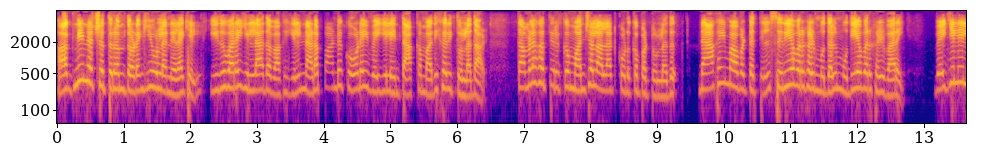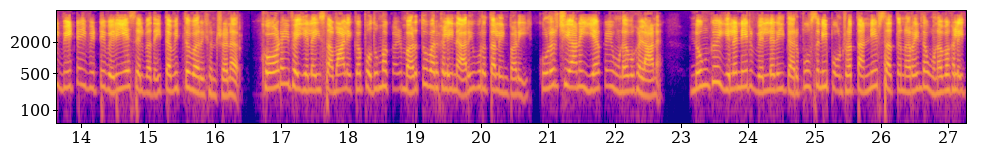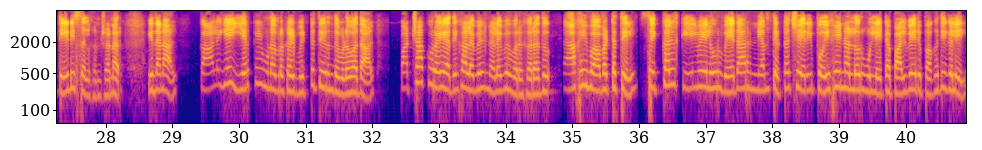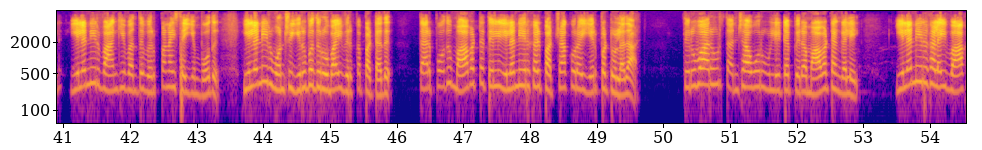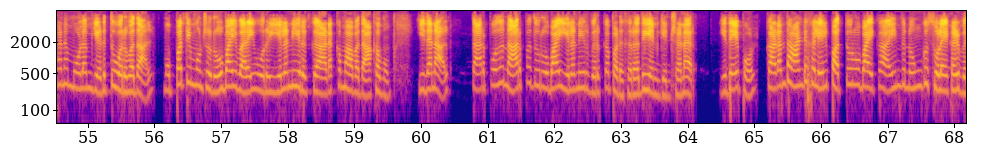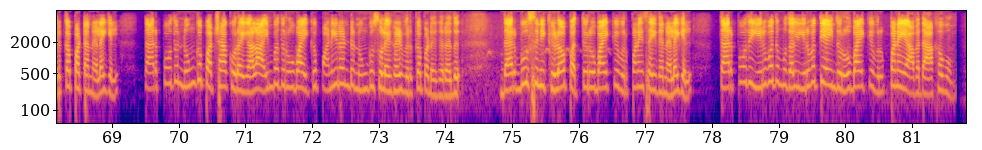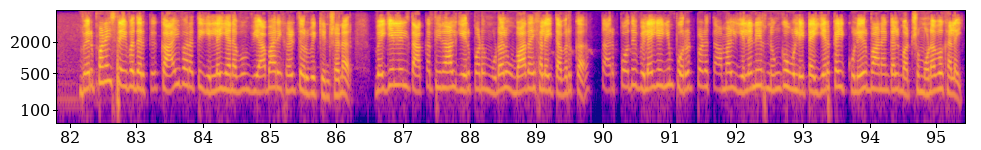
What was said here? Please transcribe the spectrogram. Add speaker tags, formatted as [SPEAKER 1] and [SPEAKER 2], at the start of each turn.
[SPEAKER 1] அக்னி நட்சத்திரம் தொடங்கியுள்ள நிலையில் இதுவரை இல்லாத வகையில் நடப்பாண்டு கோடை வெயிலின் தாக்கம் அதிகரித்துள்ளதால் தமிழகத்திற்கு மஞ்சள் அலர்ட் கொடுக்கப்பட்டுள்ளது. நாகை மாவட்டத்தில் சிறியவர்கள் முதல் முதியவர்கள் வரை வெயிலில் வீட்டை விட்டு வெளியே செல்வதை தவித்து வருகின்றனர். கோடை வெயிலை சமாளிக்க பொதுமக்கள் மருத்துவர்களின் அறிவுறுத்தலின்படி குளிர்ச்சியான இயற்கை உணவுகளான நுங்கு இளநீர் வெள்ளரி தர்பூசணி போன்ற தண்ணீர் சத்து நிறைந்த உணவுகளை தேடி செல்கின்றனர். இதனால் காலையே இயற்கை உணவுகள் விட்டு தீர்ந்து விடுவதால் பற்றாக்குறை அதிக அளவில் நிலவி வருகிறது. நாகை மாவட்டத்தில் சிக்கல் கீழ்வேலூர் வேதாரண்யம் திட்டச்சேரி பொய்கைநல்லூர் உள்ளிட்ட பல்வேறு பகுதிகளில் இளநீர் வாங்கி வந்து விற்பனை செய்யும் போது இளநீர் ஒன்று இருபது ரூபாய் விற்கப்பட்டது. தற்போது மாவட்டத்தில் இளநீர்கள் பற்றாக்குறை ஏற்பட்டுள்ளதால் திருவாரூர் தஞ்சாவூர் உள்ளிட்ட பிற மாவட்டங்களில் இளநீர்களை வாகனம் மூலம் எடுத்து வருவதால் முப்பத்தி மூன்று ரூபாய் வரை ஒரு இளநீருக்கு அடக்கமாவதாகவும் இதனால் தற்போது நாற்பது ரூபாய் இளநீர் விற்கப்படுகிறது என்கின்றனர். இதேபோல் கடந்த ஆண்டுகளில் பத்து ரூபாய்க்கு ஐந்து நுங்கு சுலைகள் விற்கப்பட்ட நிலையில் தற்போது நுங்கு பற்றாக்குறையால் ஐம்பது ரூபாய்க்கு பனிரெண்டு நுங்கு சுலைகள் விற்கப்படுகிறது. தர்பூசணி கிலோ பத்து ரூபாய்க்கு விற்பனை செய்த நிலையில் தற்போது இருபது முதல் இருபத்தி ஐந்து ரூபாய்க்கு விற்பனையாவதாகவும் விற்பனை செய்வதற்கு காய் வரத்து இல்லை எனவும் வியாபாரிகள் தெரிவிக்கின்றனர். வெயிலில் தாக்கத்தினால் ஏற்படும் உடல் உபாதைகளை தவிர்க்க தற்போது விலையையும் பொருட்படுத்தாமல் இளநீர் நுங்கு உள்ளிட்ட இயற்கை குளிர்பானங்கள் மற்றும் உணவுகளை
